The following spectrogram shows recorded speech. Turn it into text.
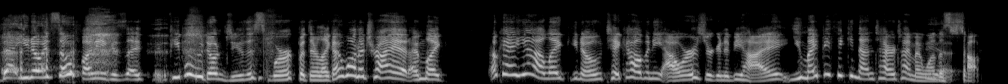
that, you know, it's so funny because people who don't do this work, but they're like, I want to try it. I'm like, okay, yeah, like, you know, take how many hours you're going to be high. You might be thinking that entire time, I want yeah. this to stop.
